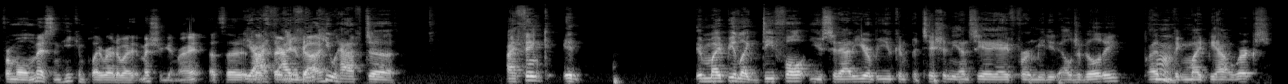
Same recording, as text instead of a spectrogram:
from Ole Miss, and he can play right away at Michigan, right? That's the Yeah, I, that's their I new think guy. you have to. I think it it might be like default. You sit out of here, but you can petition the NCAA for immediate eligibility. I Hmm. think might be how it works.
